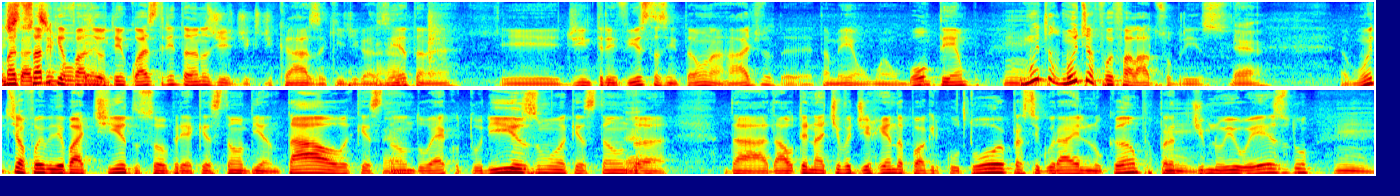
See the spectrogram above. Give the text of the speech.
mas tá sabe que eu faço? Eu tenho quase 30 anos de, de, de casa aqui, de Gazeta, uhum. né? E de entrevistas, então, na rádio, é, também é um, é um, bom tempo. Hum. Muito, muito já foi falado sobre isso. É. Muito já foi debatido sobre a questão ambiental, a questão é. do ecoturismo, a questão é. da, da, da, alternativa de renda para o agricultor, para segurar ele no campo, para hum. diminuir o êxodo. Hum.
